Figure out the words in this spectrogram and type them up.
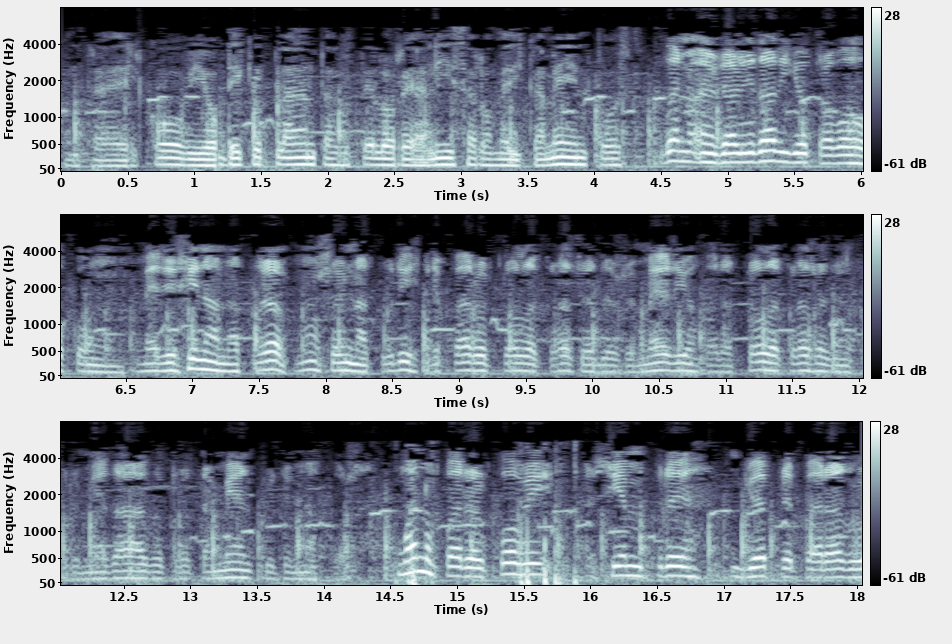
contra el COVID. ¿De qué plantas usted lo realiza los medicamentos? Bueno, en realidad yo trabajo con medicina natural, no soy naturista, preparo toda clase de remedios para toda clase de enfermedad, o tratamiento y demás cosas. Bueno, para el COVID siempre yo he preparado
